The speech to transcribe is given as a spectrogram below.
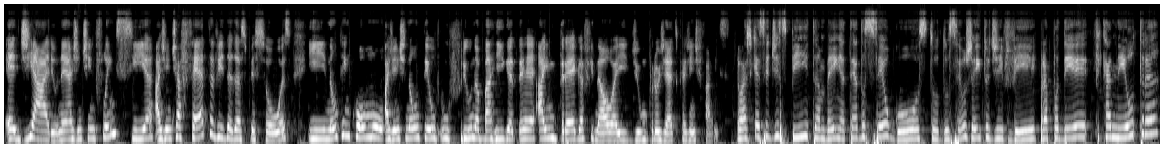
é diário, né? A gente influencia, a gente afeta a vida das pessoas e não tem como a gente não ter o, o frio na barriga até a entrega final aí de um projeto que a gente faz. Eu acho que é se despir também até do seu gosto, do seu jeito de ver, para poder ficar neutra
